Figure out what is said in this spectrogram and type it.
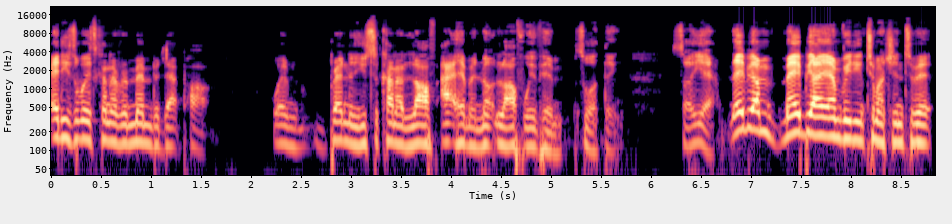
Eddie's always kind of remembered that part when Brendan used to kind of laugh at him and not laugh with him, sort of thing. So yeah, maybe I'm maybe I am reading too much into it,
